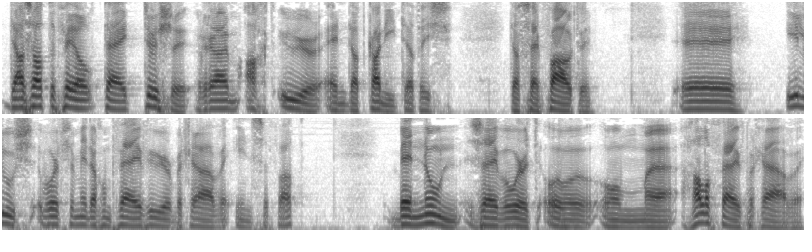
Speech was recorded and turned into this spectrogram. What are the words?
daar zat te veel tijd tussen, ruim acht uur. En dat kan niet, dat, is, dat zijn fouten. Ilus wordt vanmiddag om vijf uur begraven in Safat. Ben Noon, zij wordt om half vijf begraven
